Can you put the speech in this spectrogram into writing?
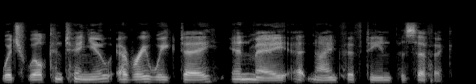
which will continue every weekday in May at 9:15 Pacific.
